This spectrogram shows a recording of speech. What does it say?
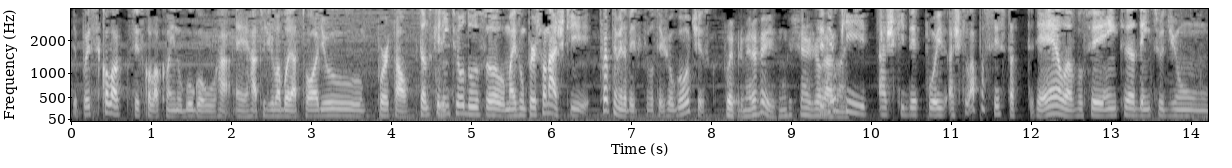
Depois você coloca- vocês colocam aí no Google é, Rato de Laboratório Portal. Tanto que ele introduz mais um personagem que. Foi a primeira vez que você jogou, Tisco? Foi a primeira vez, nunca tinha Você jogado. viu antes. que, acho que depois, acho que lá pra sexta tela, você entra dentro de um.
